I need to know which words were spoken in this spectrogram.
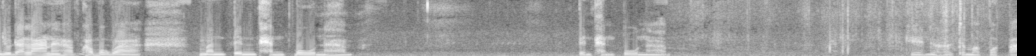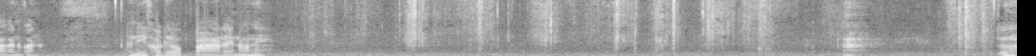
อยู่ด้านล่างนะครับ เขาบอกว่ามันเป็นแผ่นปูนนะครับ เป็นแผ่นปูนนะครับโอเคเดี๋ยวเราจะมาปลดปลากันก่อน อันนี้เขาเรียกว่าปลาอะไรเนาะเนี่ยเออ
